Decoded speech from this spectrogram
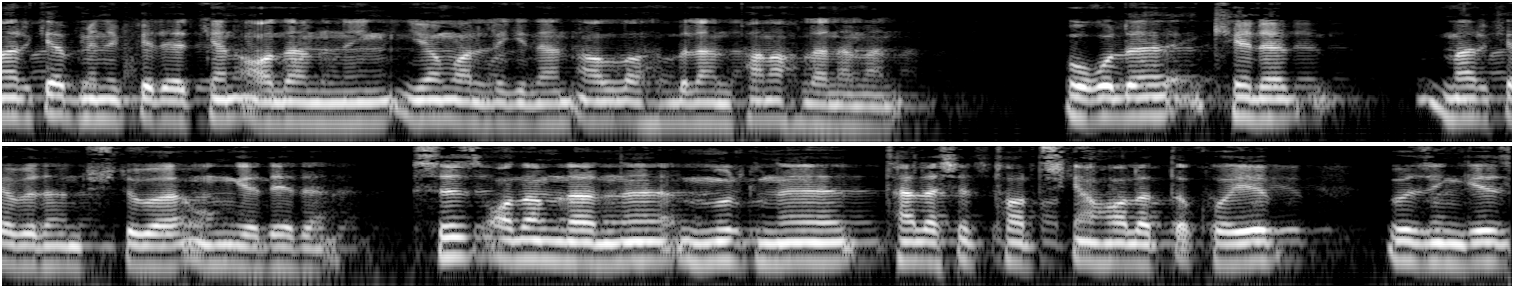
markab minib kelayotgan odamning yomonligidan alloh bilan panohlanaman. O'g'li kelib markabidan tushdi va unga dedi siz odamlarni mulkni talashib tortishgan holatda qo'yib o'zingiz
